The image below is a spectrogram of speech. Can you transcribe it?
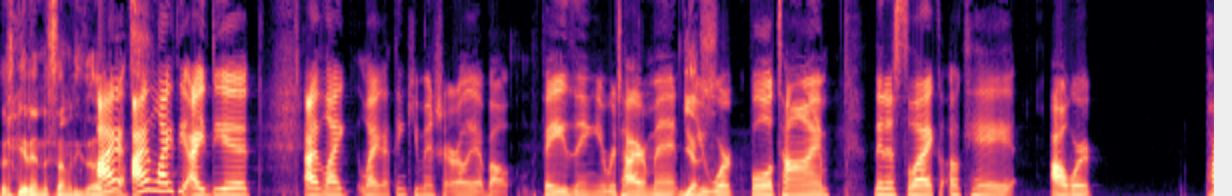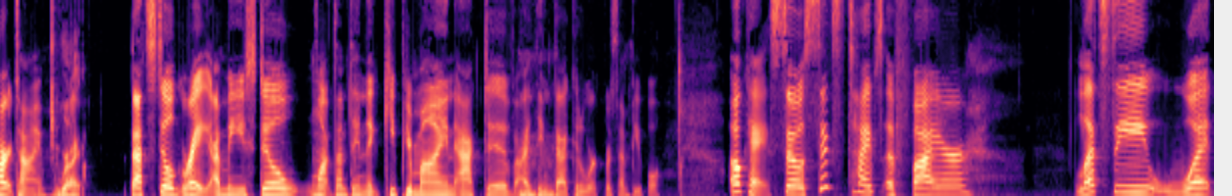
let's get into some of these other I ones. I like the idea. I like like I think you mentioned earlier about phasing your retirement. Yes. You work full time, then it's like okay, I'll work part time. right. That's still great. I mean, you still want something to keep your mind active. I Mm-hmm. think that could work for some people. Okay, so six types of fire. Let's see what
